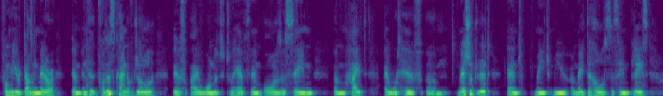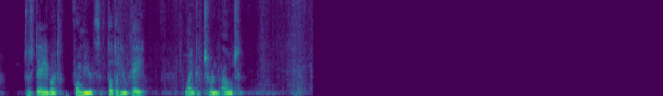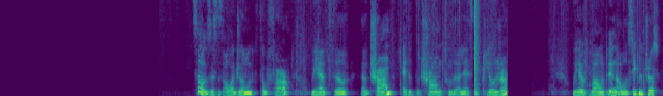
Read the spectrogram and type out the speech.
For me it doesn't matter. Um, th for this kind of journal, if I wanted to have them all the same um, height, I would have um, measured it and made me uh, made the holes the same place to stay. But for me it's totally okay, like it turned out. So this is our journal so far. We have the uh, charm, added the charm to the elastic closure. We have bound in our signatures.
